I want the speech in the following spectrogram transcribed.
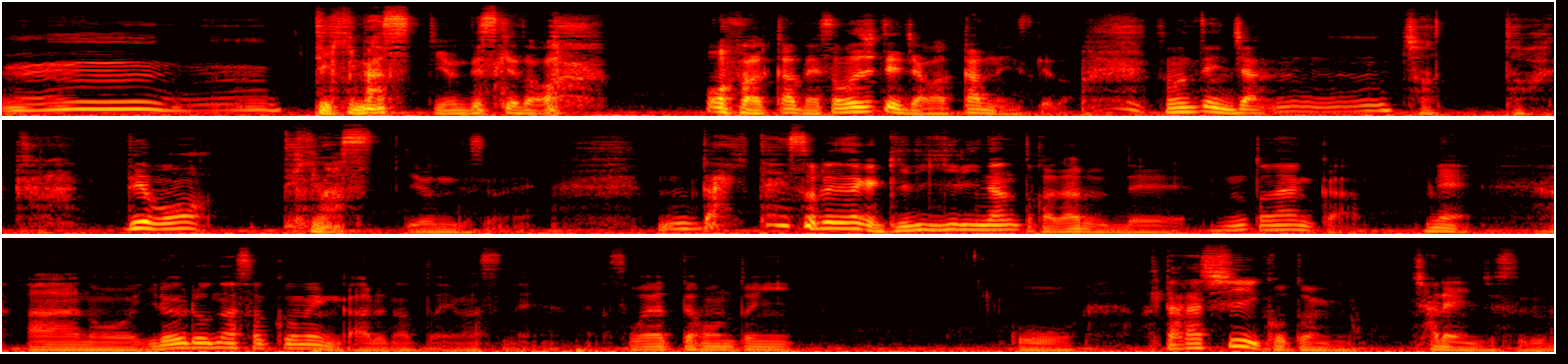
うーんできますって言うんですけど。わかんない。その時点じゃわかんないんですけど。その点じゃうんちょっとわからん。でもできますって言うんですよね。大体それでなんかギリギリなんとかなるんでほんとなんかねあのいろいろな側面があるなと思いますね。そうやって本当にこう新しいことにチャレンジする、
